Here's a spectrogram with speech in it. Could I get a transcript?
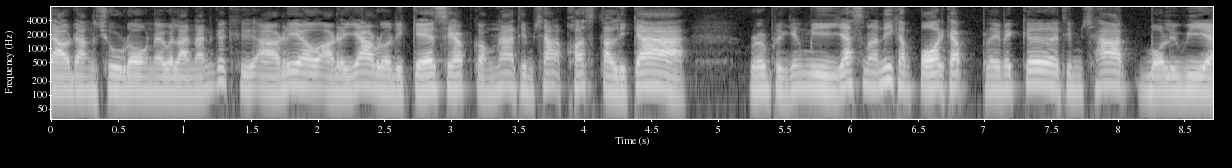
ดาวดังชูโรงในเวลานั้นก็คืออาเรียล อารยาโรดิเกสครับกองหน้าทีมชาติคอสตาริการวมถึงยังมียัสมานีคัมโปสครับเพลย์เมเกอร์ทีมชาติโบลิเวีย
